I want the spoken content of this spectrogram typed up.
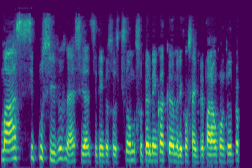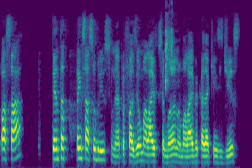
Mas, se possível, né? Se, se tem pessoas que estão super bem com a câmera e conseguem preparar um conteúdo para passar, tenta pensar sobre isso, né? Para fazer uma live por semana, uma live a cada 15 dias,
